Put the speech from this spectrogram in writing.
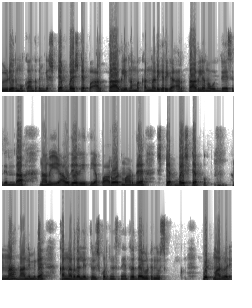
ವಿಡಿಯೋದ ಮುಖಾಂತರ ನಿಮಗೆ ಸ್ಟೆಪ್ ಬೈ ಸ್ಟೆಪ್ ಅರ್ಥ ಆಗಲಿ, ನಮ್ಮ ಕನ್ನಡಿಗರಿಗೆ ಅರ್ಥ ಆಗಲಿ ಅನ್ನೋ ಉದ್ದೇಶದಿಂದ ನಾನು ಯಾವುದೇ ರೀತಿಯ ಫಾರ್ವರ್ಡ್ ಮಾಡದೆ ಸ್ಟೆಪ್ ಬೈ ಸ್ಟೆಪ್ ಅನ್ನ ನಾನು ನಿಮಗೆ ಕನ್ನಡದಲ್ಲಿ ತಿಳಿಸ್ಕೊಡ್ತೀನಿ ಸ್ನೇಹಿತರೆ. ದಯವಿಟ್ಟು ನೀವು ಕ್ವಿಟ್ ಮಾಡಬೇಡಿ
